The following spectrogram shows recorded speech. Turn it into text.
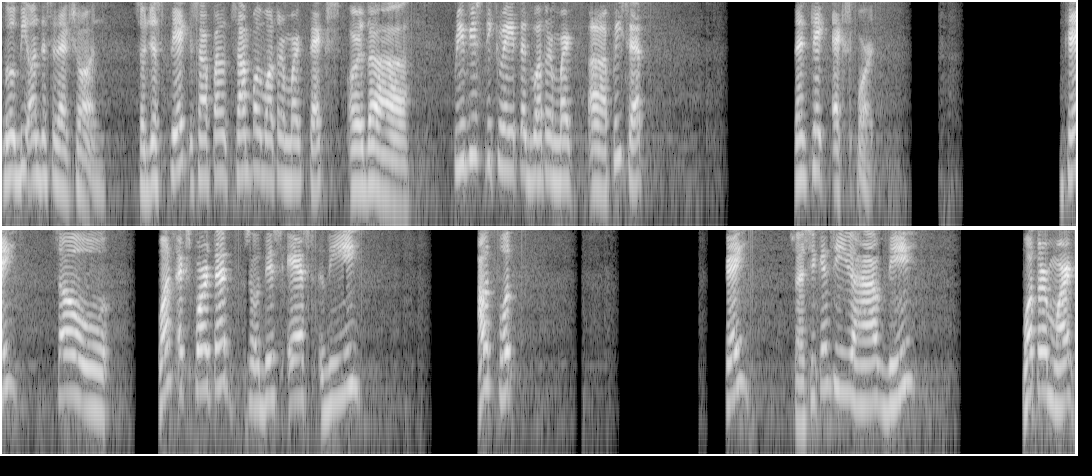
will be on the selection. So just click sample, sample watermark text or the previously created watermark uh, preset, then click export. Okay, so once exported, so this is the output. Okay, so as you can see, you have the watermark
